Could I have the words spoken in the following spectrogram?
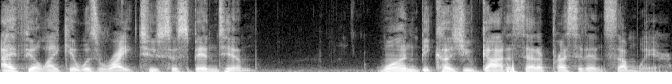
I feel like it was right to suspend him one, because you've got to set a precedent somewhere.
